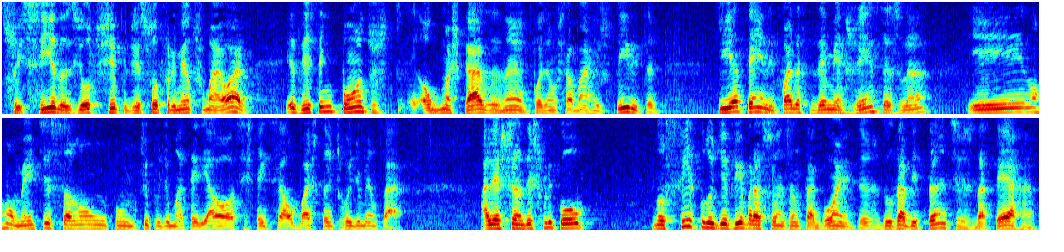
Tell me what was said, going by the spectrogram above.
suicidas e outros tipos de sofrimentos maiores, existem pontos, algumas casas, né, podemos chamar espíritas, que atendem, fazem essas emergências, né, e normalmente são com um tipo de material assistencial bastante rudimentar. Alexandre explicou, no círculo de vibrações antagônicas dos habitantes da Terra,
